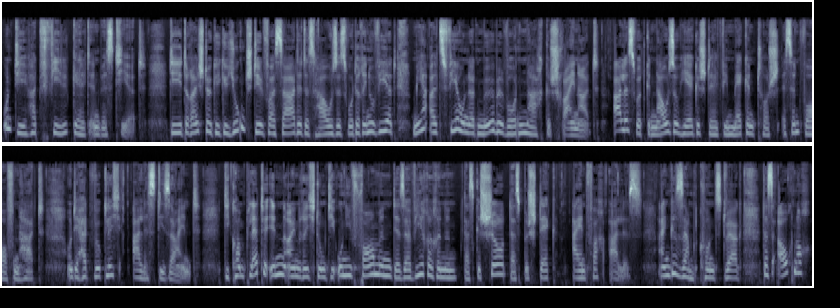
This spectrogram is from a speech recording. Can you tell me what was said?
und die hat viel Geld investiert. Die dreistöckige Jugendstilfassade des Hauses wurde renoviert. Mehr als 400 Möbel wurden nachgeschreinert. Alles wird genauso hergestellt, wie Macintosh es entworfen hat. Und er hat wirklich alles designt. Die komplette Inneneinrichtung, die Uniformen der Serviererinnen, das Geschirr, das Besteck, einfach alles. Ein Gesamtkunstwerk, das auch noch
